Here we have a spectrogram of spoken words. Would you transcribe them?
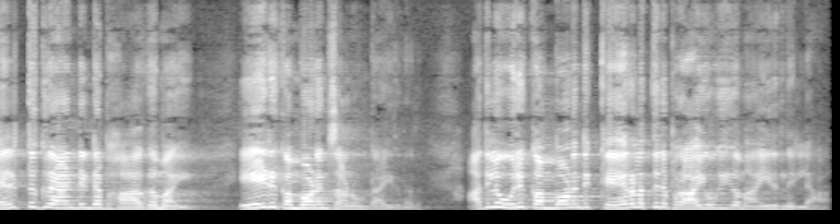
ഹെൽത്ത് ഗ്രാൻഡിന്റെ ഭാഗമായി ഏഴ് കമ്പോണൻസ് ആണ് ഉണ്ടായിരുന്നത്. അതിൽ ഒരു കമ്പോണന്റ് കേരളത്തിന് പ്രായോഗികമായിരുന്നില്ല.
